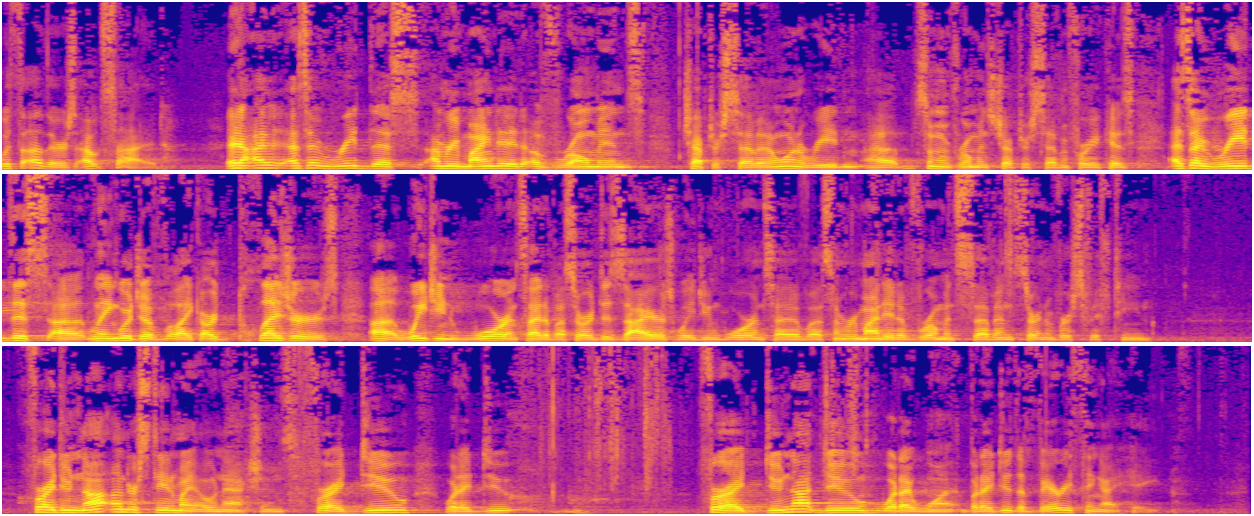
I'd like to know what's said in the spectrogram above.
with others outside. And I, as I read this, I'm reminded of Romans chapter 7. I want to read uh, some of Romans chapter 7 for you because as I read this uh, language of like our pleasures uh, waging war inside of us, or our desires waging war inside of us, I'm reminded of Romans 7, starting in verse 15. For I do not understand my own actions, for I do what I do. For I do not do what I want, but I do the very thing I hate.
